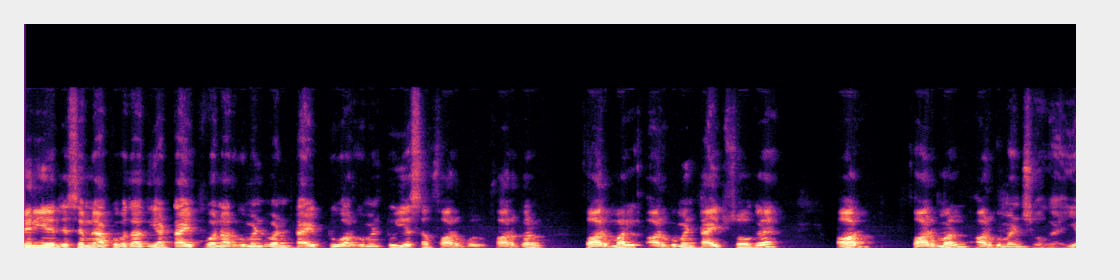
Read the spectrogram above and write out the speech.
फिर ये जैसे हमने आपको बता दिया type one argument one type two argument two ये सब फॉर्मल फॉर्मल आर्गूमेंट टाइप्स हो गए और फॉर्मल आर्गूमेंट्स हो गए। ये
